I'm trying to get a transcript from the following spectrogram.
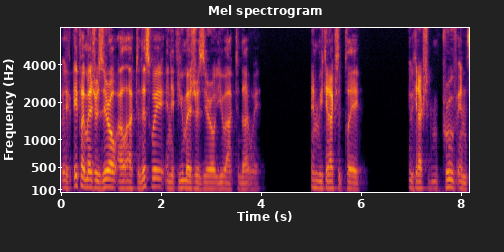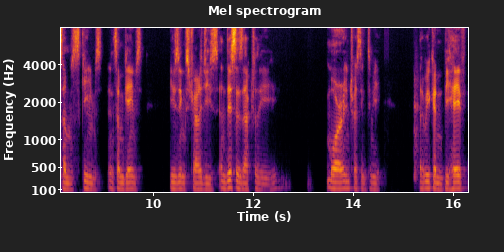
if, if I measure zero, I'll act in this way. And if you measure zero, you act in that way. And we can actually play, we can actually improve in some schemes, in some games using strategies. And this is actually more interesting to me that we can behave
